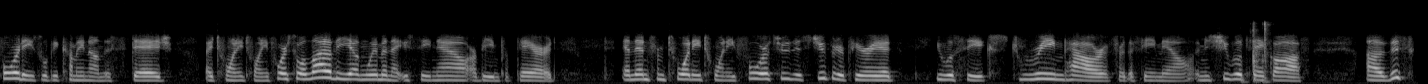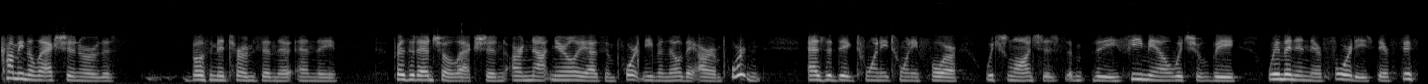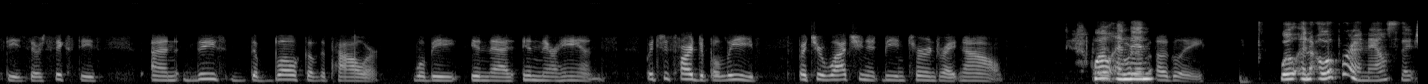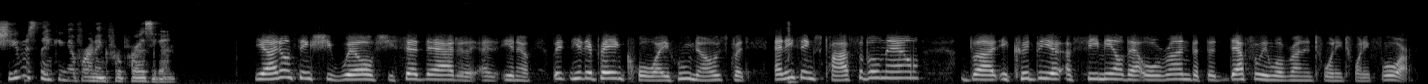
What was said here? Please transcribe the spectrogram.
40s will be coming on the stage by 2024. So a lot of the young women that you see now are being prepared. And then from 2024 through this Jupiter period, you will see extreme power for the female. I mean, she will take off. Uh, this coming election, or this, both the midterms and the and the presidential election, are not nearly as important, even though they are important, as the big 2024, which launches the, the female, which will be women in their 40s, their 50s, their 60s, and these the bulk of the power will be in that in their hands, which is hard to believe, but you're watching it being turned right now. Well, and, and then ugly. Well, and Oprah announced that she was thinking of running for president. Yeah, I don't think she will. She said that, uh, uh you know, but they're paying coy. Who knows? But anything's possible now. But it could be a, a female that will run, but that definitely will run in 2024.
